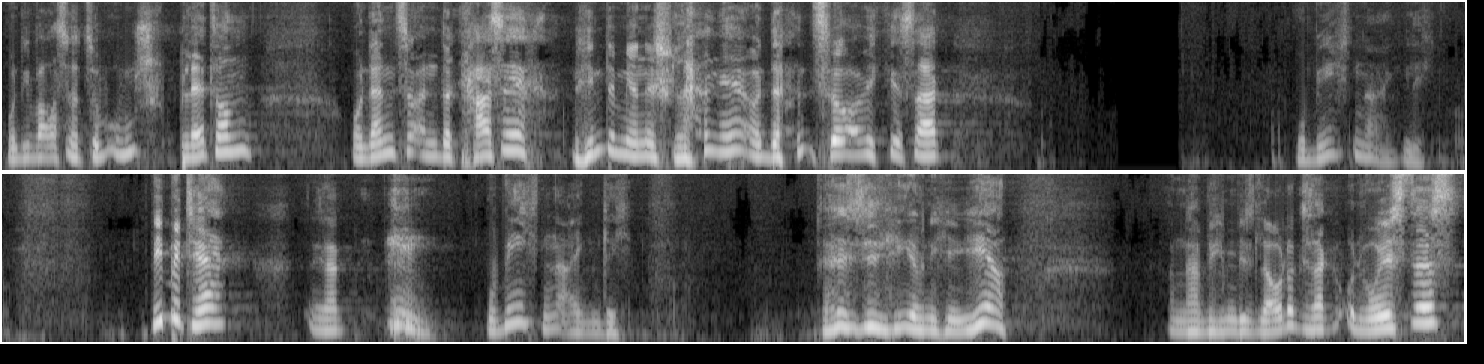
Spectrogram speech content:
Und die war so zum Umsplittern. Und dann so an der Kasse, hinter mir eine Schlange. Und dann so habe ich gesagt, wo bin ich denn eigentlich? Wie bitte? Ich sag, wo bin ich denn eigentlich? Das ist hier nicht hier. Und dann habe ich ein bisschen lauter gesagt, und wo ist das?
